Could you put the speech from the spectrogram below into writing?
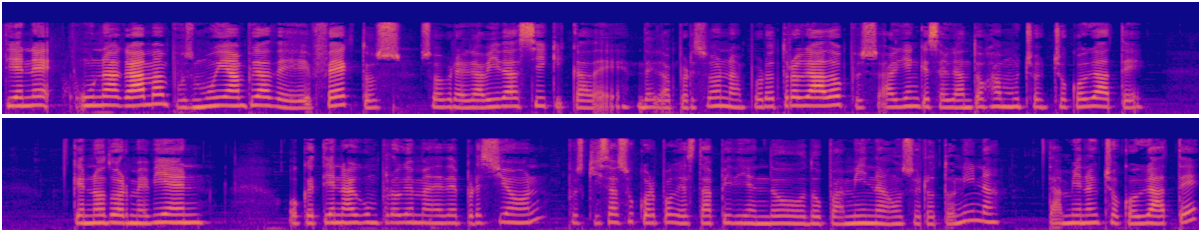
Tiene una gama pues muy amplia de efectos sobre la vida psíquica de, de la persona. Por otro lado, pues alguien que se le antoja mucho el chocolate, que no duerme bien, o que tiene algún problema de depresión, pues quizás su cuerpo le está pidiendo dopamina o serotonina. También el chocolate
